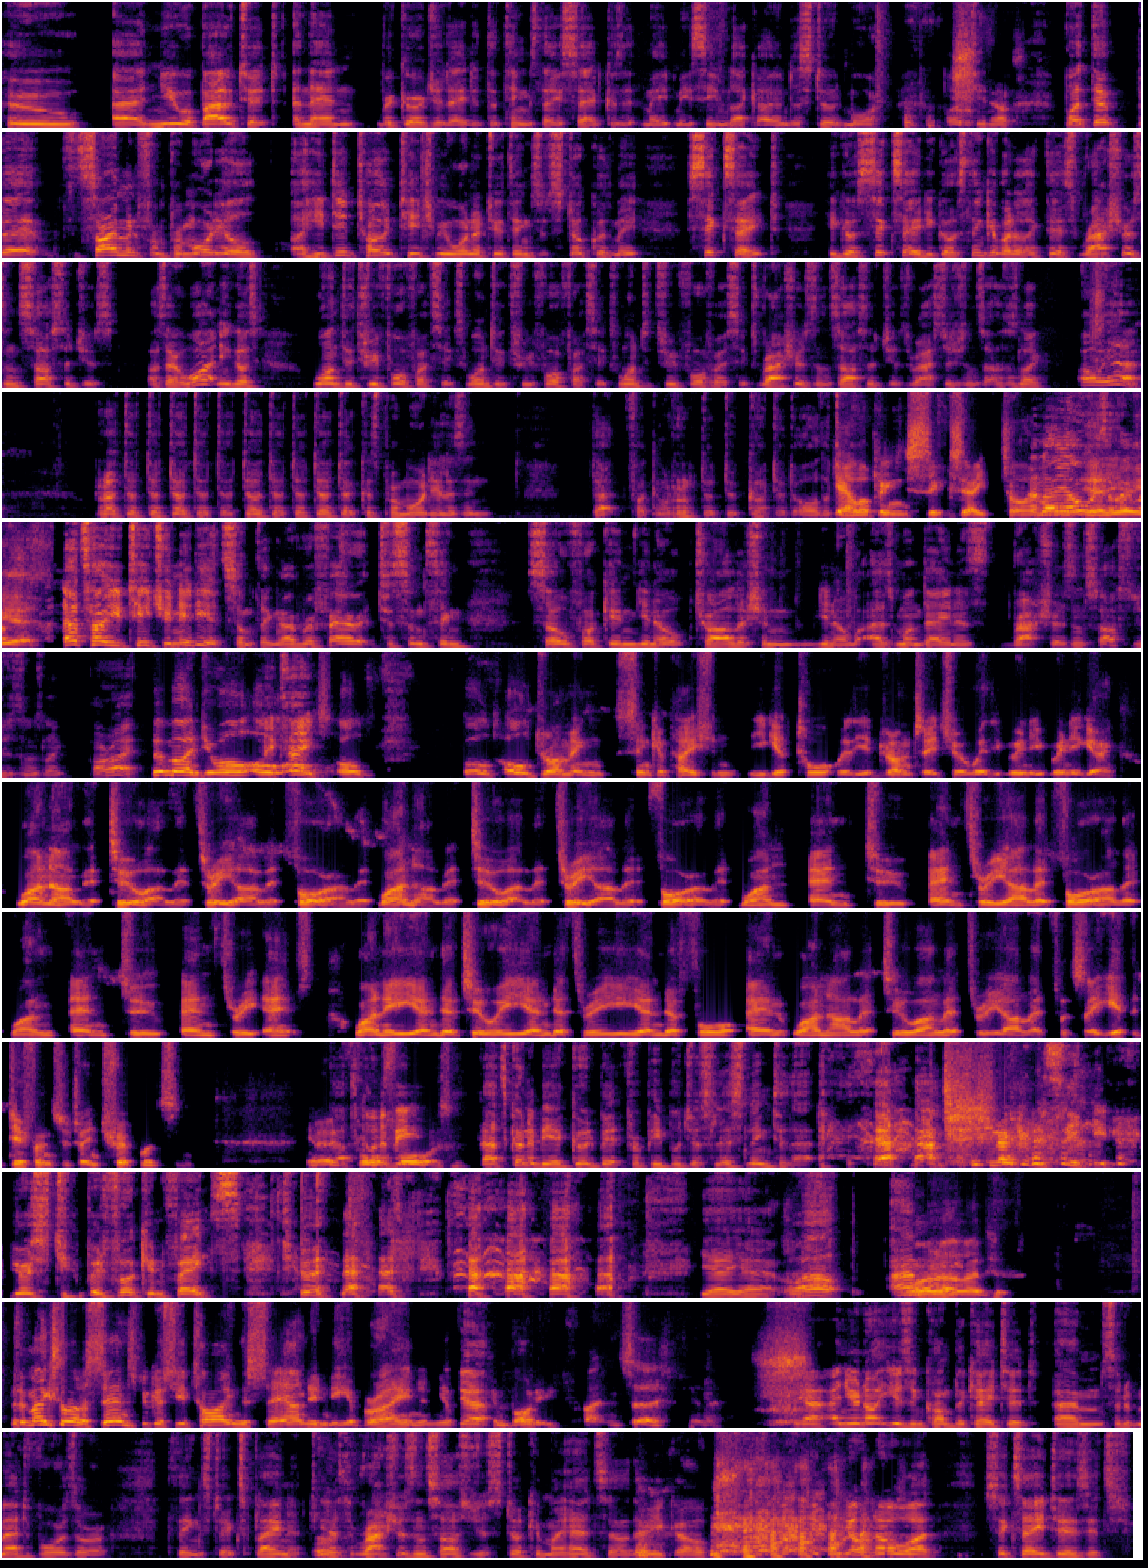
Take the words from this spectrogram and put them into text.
who uh, knew about it and then regurgitated the things they said because it made me seem like I understood more. But you know, but the, the Simon from Primordial, uh, he did to- teach me one or two things that stuck with me. Six eight. He goes six eight. He goes think about it like this: rashers and sausages. I was like, what? And he goes. One, two, three, four, five, six. One, two, three, four, five, six. One, two, three, four, five, six. Rashers and sausages. Rashers and sausages. I was like, oh yeah. Because primordial is in that fucking all the time. Galloping six, eight time. And I always, yeah, yeah, yeah. that's how you teach an idiot something. I refer it to something so fucking, you know, childish and, you know, as mundane as rashers and sausages. And I was like, all right. But mind you, all, all, all, all, all, all drumming syncopation you get taught with your drum teacher with when you when you're going one arlet, two arlet, three arlet, four arlet, one arlet, two arlet, three arlet, four arlet, one and two and three arlet, four arlet, one and two and three and one e and a two e and a three e and a four and one arlet, two arlet, three arlet. So you get the difference between triplets and you know That's four gonna be- That's going to be a good bit for people just listening to that. You're not going to see your stupid fucking face doing that. yeah, yeah. Well, I'm, One arlet. But it makes a lot of sense because you're tying the sound into your brain and your Yeah. fucking body, right? And so you know. Yeah, and you're not using complicated um, sort of metaphors or things to explain it. Yes, rashers and sausages stuck in my head. So there you go. if you don't know what six eight is, it's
